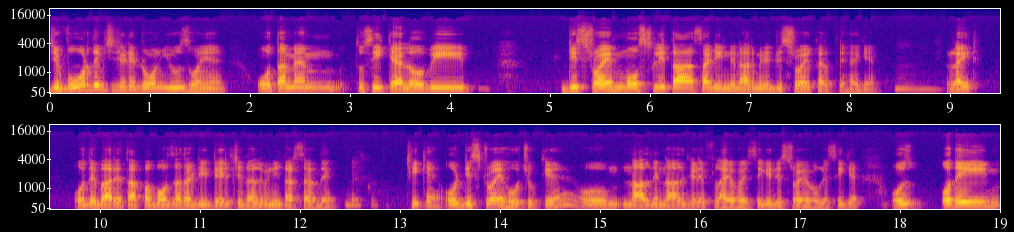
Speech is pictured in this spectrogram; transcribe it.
ਜੇ ਵੋਰ ਦੇ ਵਿੱਚ ਜਿਹੜੇ ਡਰੋਨ ਯੂਜ਼ ਹੋਏ ਹੈ ਉਹ ਤਾਂ ਮੈਮ ਤੁਸੀਂ ਕਹਿ ਲਓ ਵੀ ਡਿਸਟਰੋਏ ਮੋਸਟਲੀ ਤਾਂ ਸਾਡੀ ਇੰਡੀਅਨ ਆਰਮੀ ਨੇ ਡਿਸਟਰੋਏ ਕਰਤੇ ਹੈਗੇ ਰਾਈਟ ਉਹਦੇ ਬਾਰੇ ਤਾਂ ਆਪਾਂ ਬਹੁਤ ਜ਼ਿਆਦਾ ਡੀਟੇਲ 'ਚ ਗੱਲ ਵੀ ਨਹੀਂ ਕਰ ਸਕਦੇ। ਬਿਲਕੁਲ। ਠੀਕ ਹੈ? ਉਹ ਡਿਸਟਰੋਏ ਹੋ ਚੁੱਕੇ ਹੈ ਉਹ ਨਾਲ ਦੇ ਨਾਲ ਜਿਹੜੇ ਫਲਾਈ ਹੋਏ ਸੀਗੇ ਡਿਸਟਰੋਏ ਹੋ ਗਏ ਸੀਗੇ। ਉਸ ਉਹਦੇ ਹੀ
